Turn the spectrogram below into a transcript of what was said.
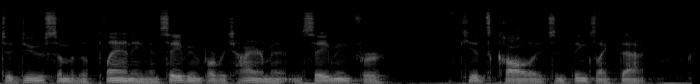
to do some of the planning and saving for retirement and saving for kids college and things like that. I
